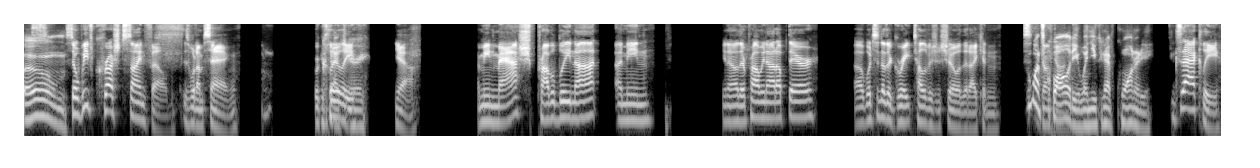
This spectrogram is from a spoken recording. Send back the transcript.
Boom. So we've crushed Seinfeld, is what I'm saying. We're clearly, yeah. I mean, Mash probably not. I mean, you know, they're probably not up there. Uh, what's another great television show that I can? Who wants dunk on? quality when you can have quantity? Exactly.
